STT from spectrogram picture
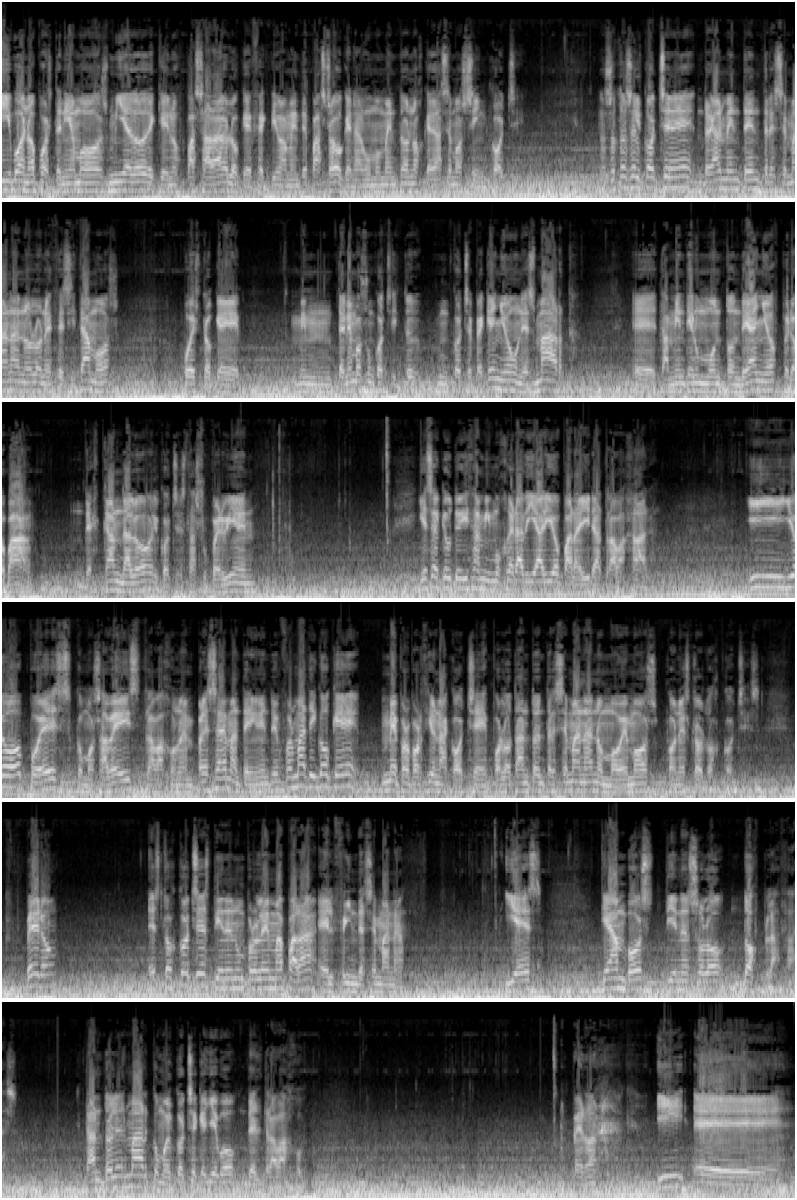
Y bueno, pues teníamos miedo de que nos pasara lo que efectivamente pasó, que en algún momento nos quedásemos sin coche. Nosotros el coche realmente entre semana no lo necesitamos, puesto que mm, tenemos un, un coche pequeño, un Smart, eh, también tiene un montón de años, pero va de escándalo, el coche está súper bien. Y es el que utiliza mi mujer a diario para ir a trabajar. Y yo, pues, como sabéis, trabajo en una empresa de mantenimiento informático que me proporciona coche. Por lo tanto, entre semana nos movemos con estos dos coches. Pero, estos coches tienen un problema para el fin de semana. Y es que ambos tienen solo dos plazas. Tanto el Smart como el coche que llevo del trabajo. Perdón. Y eh,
